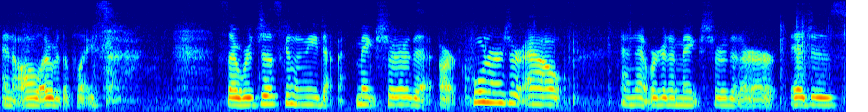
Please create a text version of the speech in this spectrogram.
and all over the place. So we're just going to need to make sure that our corners are out and that we're going to make sure that our edges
